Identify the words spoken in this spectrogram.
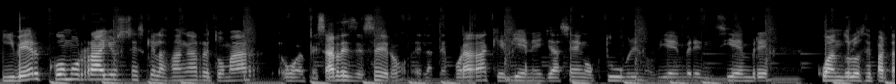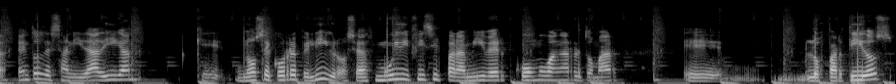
y ver cómo rayos es que las van a retomar o empezar desde cero en la temporada que viene, ya sea en octubre, noviembre, diciembre, cuando los departamentos de sanidad digan que no se corre peligro. O sea, es muy difícil para mí ver cómo van a retomar eh, los partidos.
